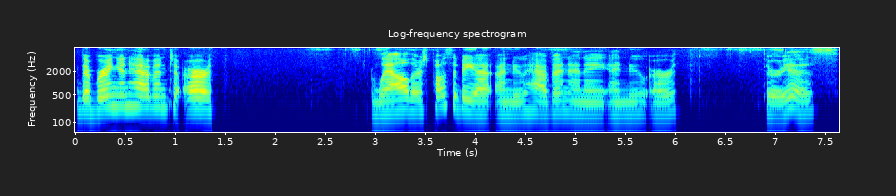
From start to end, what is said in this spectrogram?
They're bringing heaven to earth. Well, there's supposed to be a, a new heaven and a, a new earth. There is.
